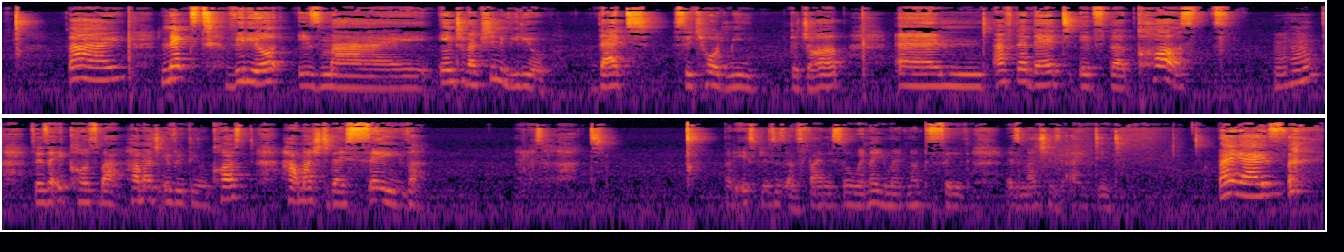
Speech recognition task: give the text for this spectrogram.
Bye. Next video is my introduction video that secured me the job. And after that it's the cost mm -hmm. there's a it cost but how much everything cost. How much did i save? It was a lot. But the expenses are fine so when you might not save as much as i did. Bye guys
